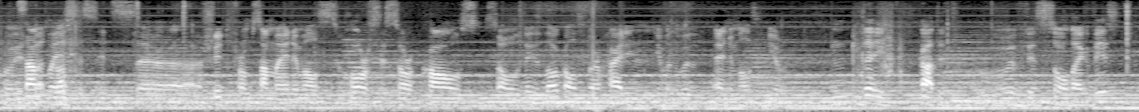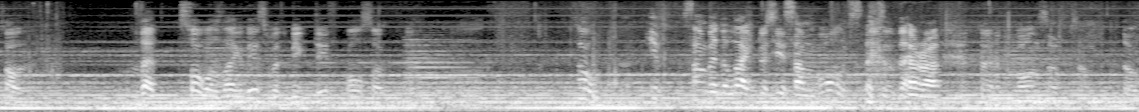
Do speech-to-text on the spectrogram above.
for it. Some places it's uh, shit from some animals, horses or cows. So these locals were hiding even with animals here. They cut it with this saw like this. So that saw was like this with big teeth also. So if somebody like to see some bones, there are bones of some dog.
